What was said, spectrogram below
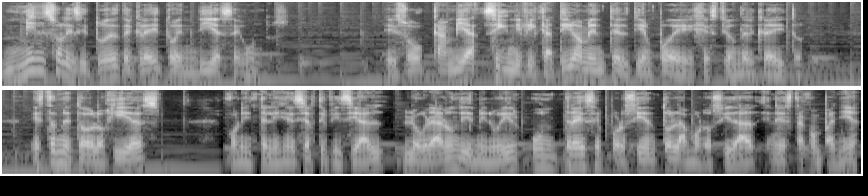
mil solicitudes de crédito en 10 segundos. Eso cambia significativamente el tiempo de gestión del crédito. Estas metodologías con inteligencia artificial lograron disminuir un 13% la morosidad en esta compañía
